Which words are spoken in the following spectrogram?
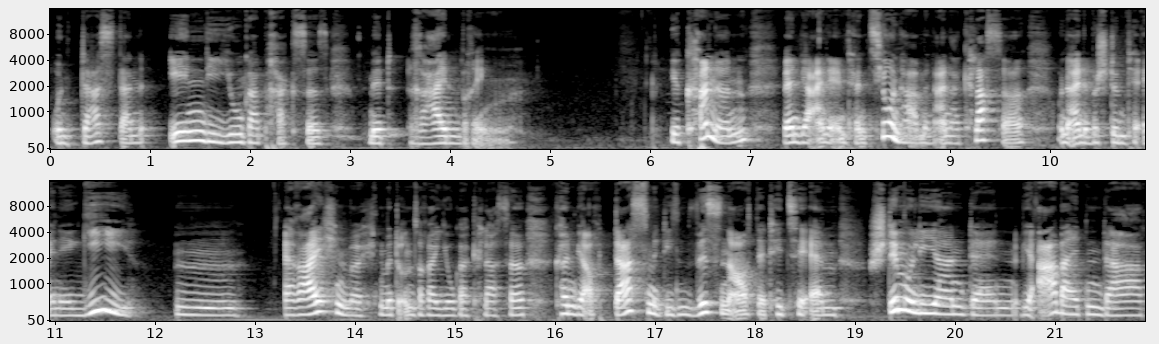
und das dann in die Yoga-Praxis mit reinbringen. Wir können, wenn wir eine Intention haben in einer Klasse und eine bestimmte Energie mh, mm, erreichen möchten mit unserer Yoga-Klasse, können wir auch das mit diesem Wissen aus der TCM stimulieren, denn wir arbeiten da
